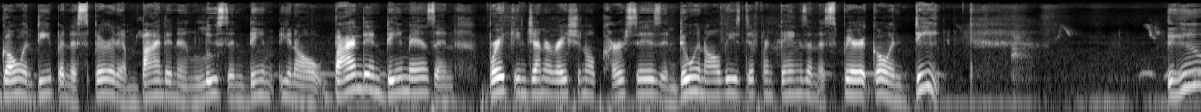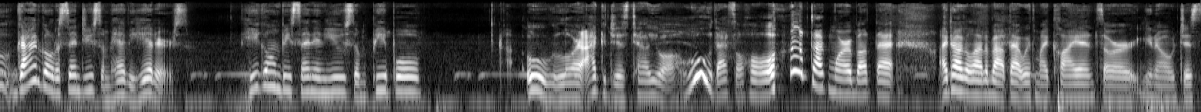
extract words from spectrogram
going deep in the spirit and binding and loosing dem- you know binding demons and breaking generational curses and doing all these different things in the spirit going deep you god gonna send you some heavy hitters he gonna be sending you some people Ooh, Lord, I could just tell you a ooh, that's a whole I'll talk more about that. I talk a lot about that with my clients or, you know, just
